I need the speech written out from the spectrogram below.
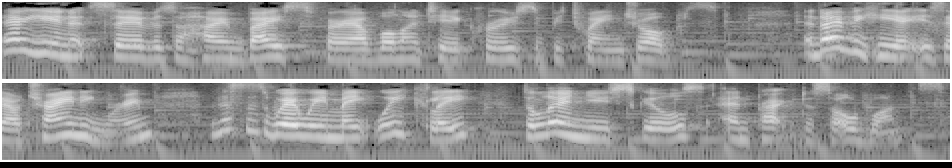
Our units serve as a home base for our volunteer crews in between jobs. And over here is our training room, and this is where we meet weekly to learn new skills and practice old ones.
